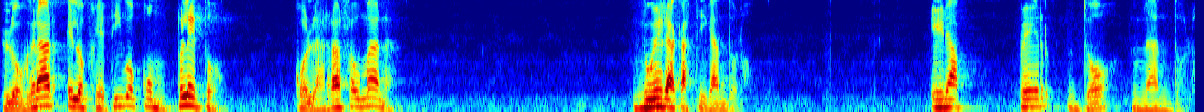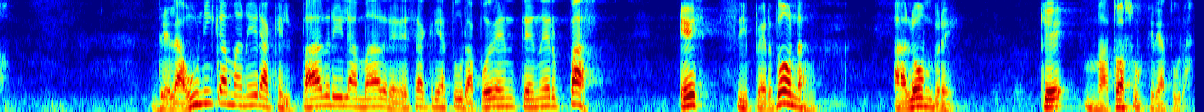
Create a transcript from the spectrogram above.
lograr el objetivo completo con la raza humana no era castigándolo, era perdonándolo. De la única manera que el padre y la madre de esa criatura pueden tener paz es si perdonan al hombre que mató a su criatura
